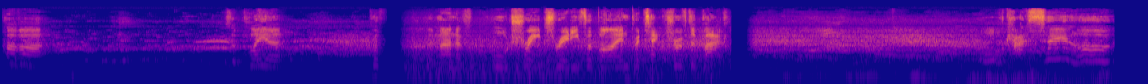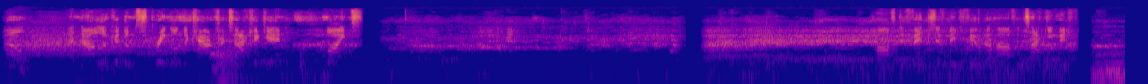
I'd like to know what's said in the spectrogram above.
Pavard is a player a man of all traits, really, for Bayern, protector of the back. Oh, Cancelo! Well, and now look at them spring on the counter attack again. Might. Half defensive midfielder, half attacking midfielder.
